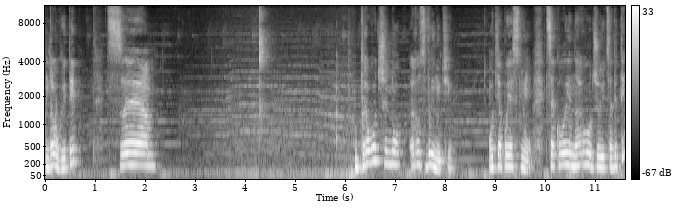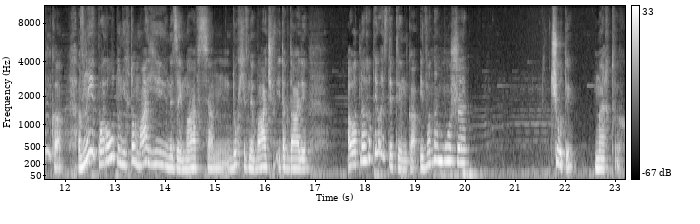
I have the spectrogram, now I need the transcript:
Другий тип це вроджено розвинуті. От я поясню, це коли народжується дитинка, в неї по роду ніхто магією не займався, духів не бачив і так далі. А от народилась дитинка, і вона може чути мертвих.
